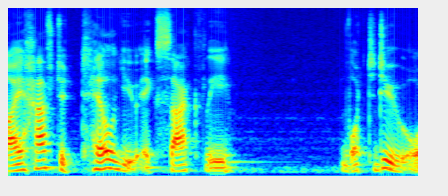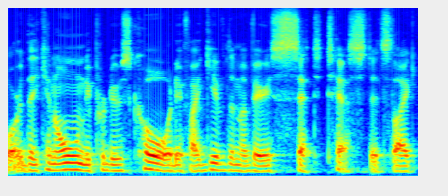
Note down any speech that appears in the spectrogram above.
I have to tell you exactly what to do, or they can only produce code if I give them a very set test. It's like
